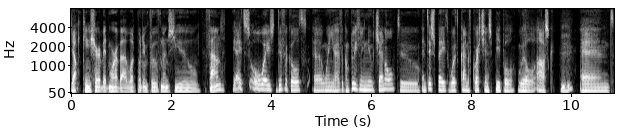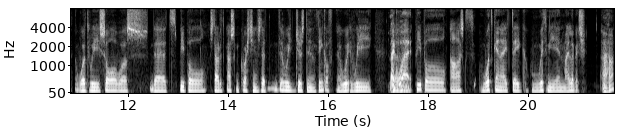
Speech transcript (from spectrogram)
Yeah. Can you share a bit more about what, what improvements you found? Yeah, it's always difficult uh, when you have a completely new channel to anticipate what kind of questions people will ask. Mhm. And what we saw was that people started asking questions that, that we just didn't think of. Uh, we, we Like uh, what? People asked, "What can I take with me in my luggage?" Uh huh.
